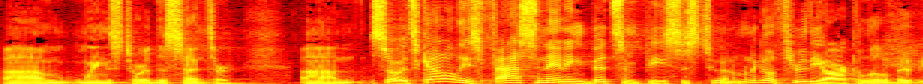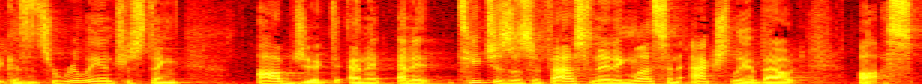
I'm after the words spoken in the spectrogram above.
um, wings toward the center. Um, so it's got all these fascinating bits and pieces to it. I'm going to go through the ark a little bit because it's a really interesting object and it, and it teaches us a fascinating lesson actually about us.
